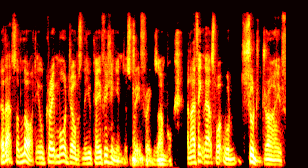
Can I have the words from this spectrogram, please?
Now that's a lot. It will create more jobs in the UK fishing industry, for mm. example. And I think that's what would should drive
